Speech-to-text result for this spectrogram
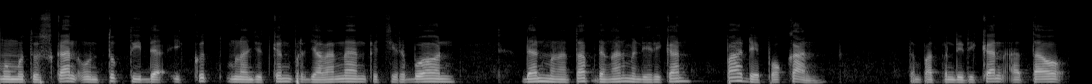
memutuskan untuk tidak ikut melanjutkan perjalanan ke Cirebon dan menetap dengan mendirikan Padepokan tempat pendidikan atau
